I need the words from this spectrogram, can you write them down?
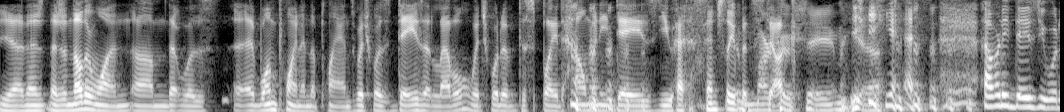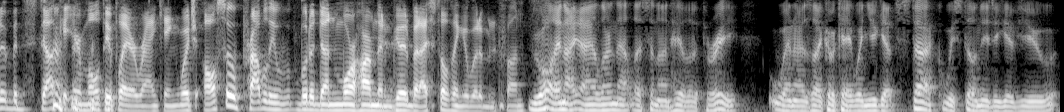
Yeah, there's there's another one um, that was at one point in the plans, which was days at level, which would have displayed how many days you had essentially been stuck. shame. Yeah. yes, how many days you would have been stuck at your multiplayer ranking, which also probably would have done more harm than good, but I still think it would have been fun. Well, and I, I learned that lesson on Halo Three when I was like, okay, when you get stuck, we still need to give you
